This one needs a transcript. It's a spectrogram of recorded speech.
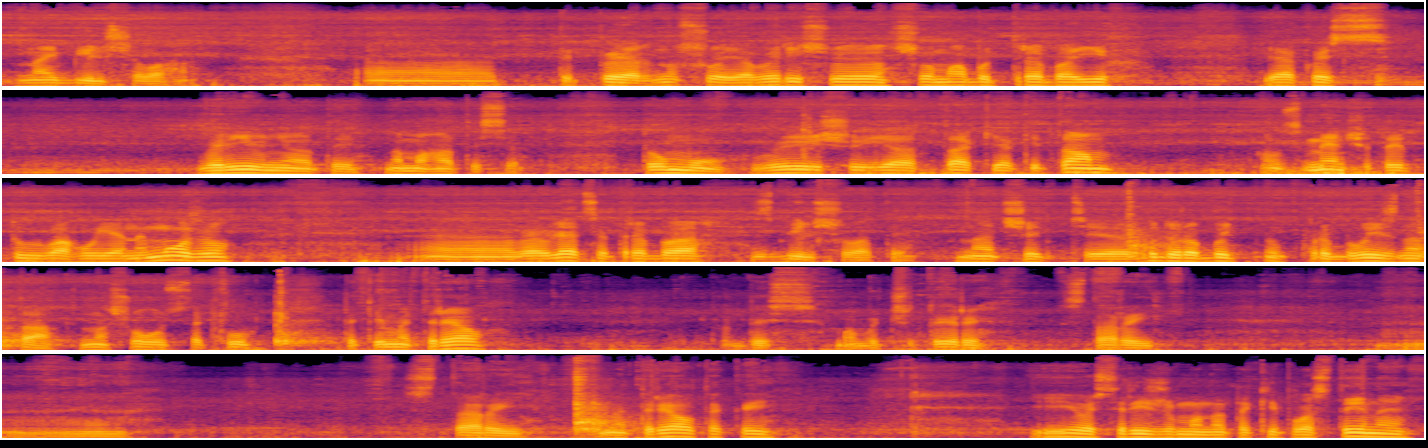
найбільша вага. Е, тепер, ну що, я вирішую, що, мабуть, треба їх якось вирівнювати, намагатися. Тому вирішую я так, як і там. Ну, Зменшити ту вагу я не можу. Е, Виявляється, треба збільшувати. Значить, е, буду робити ну, приблизно так. Знайшов ось таку, такий матеріал. Десь, мабуть, 4 старий. Е, Старий матеріал такий. І ось ріжемо на такі пластини.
